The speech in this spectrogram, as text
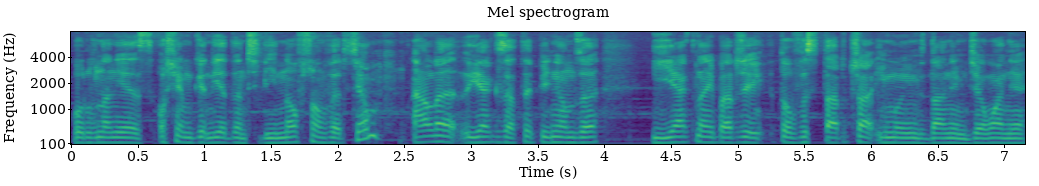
porównanie z 8 Gen 1, czyli nowszą wersją, ale jak za te pieniądze jak najbardziej to wystarcza i moim zdaniem działanie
